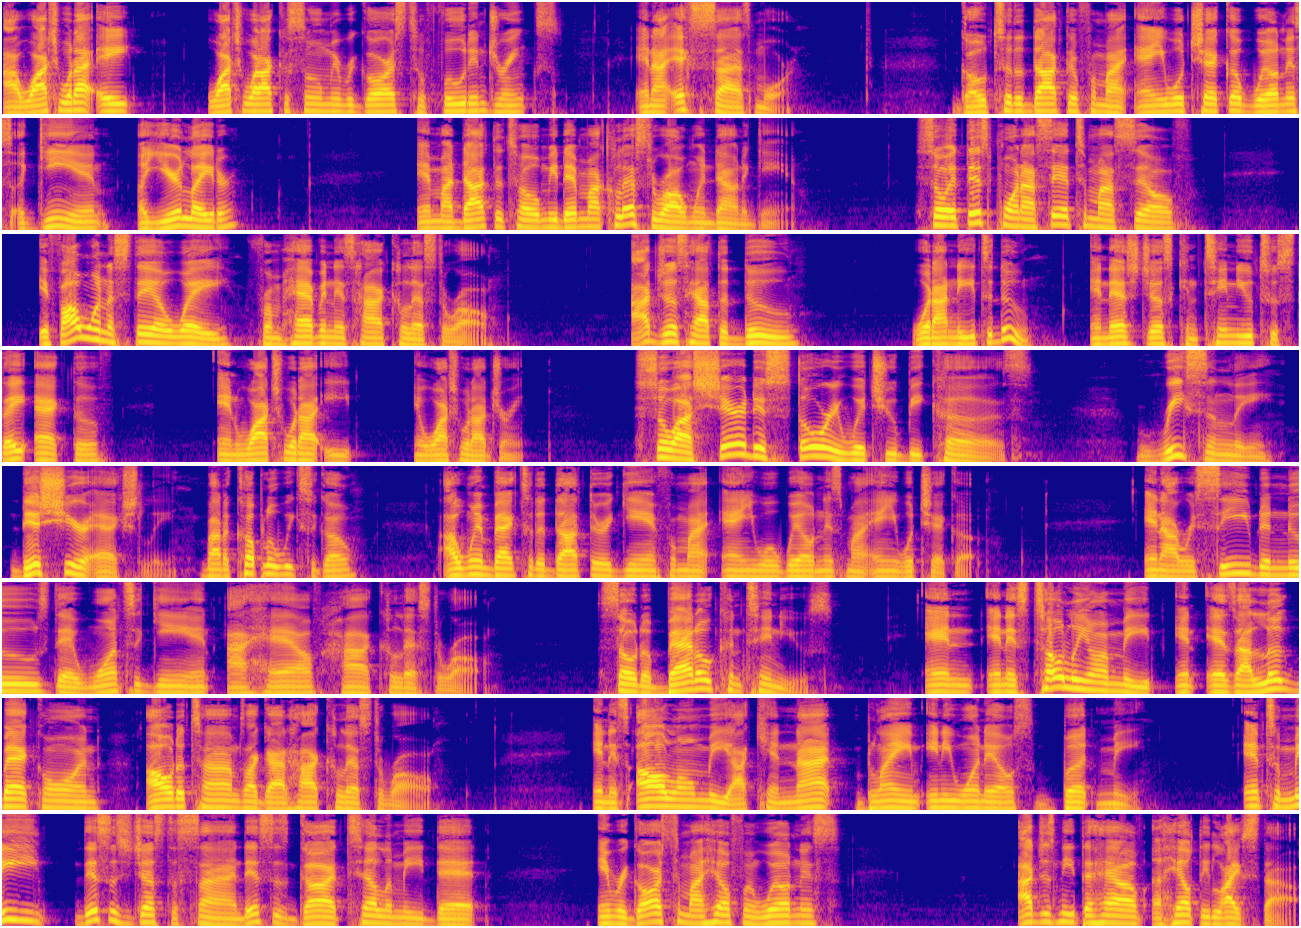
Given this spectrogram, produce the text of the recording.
I watch what I ate, watch what I consume in regards to food and drinks, and I exercise more. Go to the doctor for my annual checkup wellness again a year later. And my doctor told me that my cholesterol went down again. So at this point, I said to myself, if I want to stay away from having this high cholesterol. I just have to do what I need to do. And that's just continue to stay active and watch what I eat and watch what I drink. So I share this story with you because recently, this year actually, about a couple of weeks ago, I went back to the doctor again for my annual wellness, my annual checkup and I received the news that once again I have high cholesterol. So the battle continues. And and it's totally on me. And as I look back on all the times I got high cholesterol, and it's all on me. I cannot blame anyone else but me. And to me, this is just a sign. This is God telling me that in regards to my health and wellness, I just need to have a healthy lifestyle.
